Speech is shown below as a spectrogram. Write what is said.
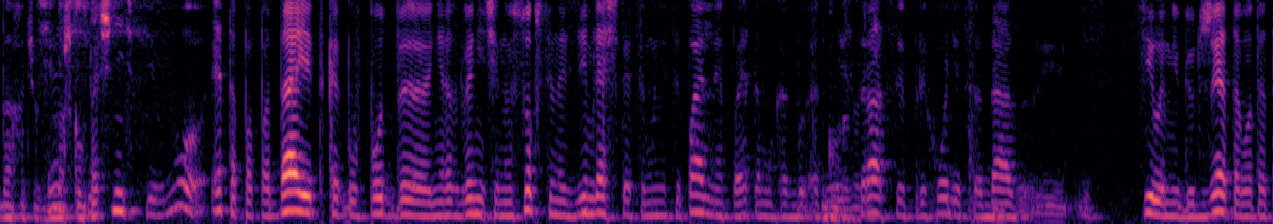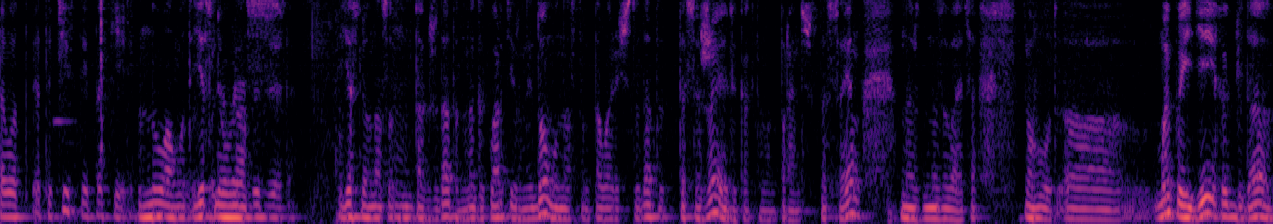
да хочу Чаще немножко уточнить. всего это попадает как бы под э, неразграниченную собственность. Земля считается муниципальной, поэтому как бы администрации Города. приходится да с силами бюджета вот это вот это чистые потери. Ну а вот если у нас бюджета если у нас ну, также, да, там многоквартирный дом, у нас там товарищество, да, ТСЖ или как там он правильно, ТСН называется, вот, э, мы по идее как бы, да,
